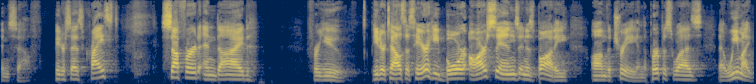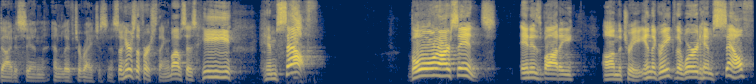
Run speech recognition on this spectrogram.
himself. Peter says, Christ suffered and died for you. Peter tells us here he bore our sins in his body on the tree, and the purpose was that we might die to sin and live to righteousness. So here's the first thing the Bible says, He himself bore our sins in his body on the tree. In the Greek, the word himself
